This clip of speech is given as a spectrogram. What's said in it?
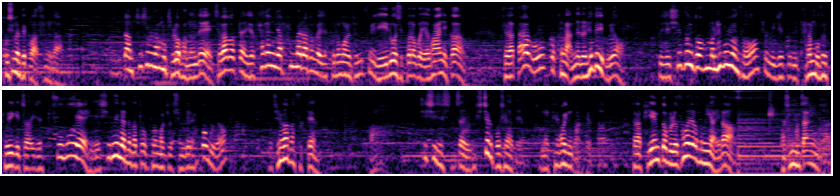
보시면 될 것 같습니다. 일단 7 시리즈 한번 둘러봤는데 제가 봤을 때는 이제 사정자 판매라든가 이제 그런 거를 좀 있으면 이제 이루어질 거라고 예상하니까 제가 따로 또 그런 안내를 해드리고요. 또 이제 시승도 한번 해보면서 좀 이제 좀 다른 모습을 보이겠죠. 이제 추후에 이제 시승이라든가 또 그런 걸 또 준비를 해보고요. 제가 봤을 땐 아, TCG 진짜 이거 실제로 보셔야 돼요. 정말 대박인 것 같아요. 제가 BMW 사과제로 사는 게 아니라 아, 정말 짱입니다.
